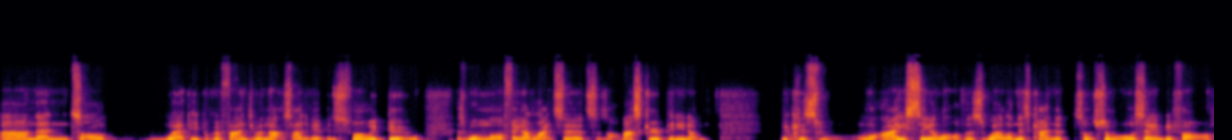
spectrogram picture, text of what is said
and then sort of where people can find you on that side of it. But just before we do, there's one more thing I'd like to, to sort of ask your opinion on. Because what I see a lot of as well, and this kind of touched on what we were saying before,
